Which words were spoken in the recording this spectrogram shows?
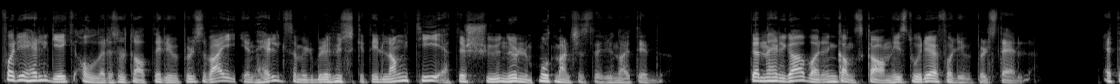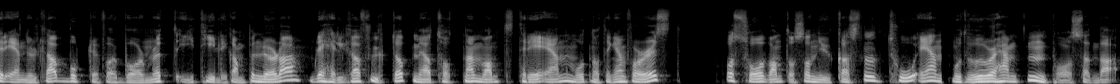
Forrige helg gikk alle resultater Liverpools vei i en helg som vil bli husket i lang tid etter 7-0 mot Manchester United. Denne helga var en ganske annen historie for Liverpools del. Etter 1-0-tap borte for Bournemouth i tidligkampen lørdag, ble helga fulgt opp med at Tottenham vant 3-1 mot Nottingham Forest, og så vant også Newcastle 2-1 mot Wolverhampton på søndag.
